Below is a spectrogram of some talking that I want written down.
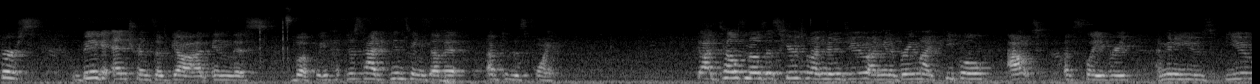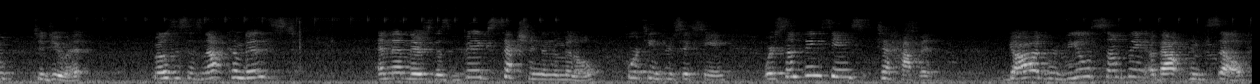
first big entrance of God in this book. We've just had hintings of it up to this point. God tells Moses, here's what I'm going to do. I'm going to bring my people out of slavery. I'm going to use you to do it. Moses is not convinced. And then there's this big section in the middle, 14 through 16, where something seems to happen. God reveals something about himself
